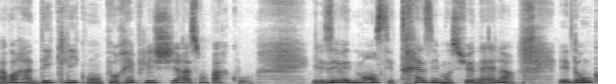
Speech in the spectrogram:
avoir un déclic, où on peut réfléchir à son parcours. Et les événements, c'est très émotionnel. Et donc,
